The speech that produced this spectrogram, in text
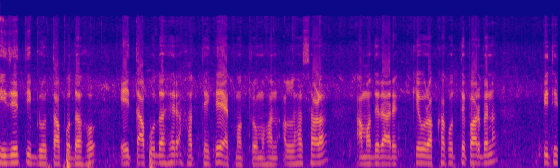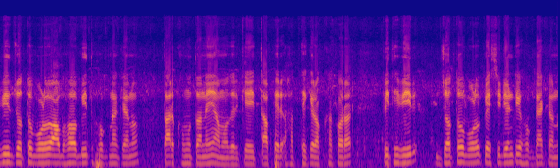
এই যে তীব্র তাপদাহ, এই তাপদাহের হাত থেকে একমাত্র মহান আল্লাহ ছাড়া আমাদের আর কেউ রক্ষা করতে পারবে না। পৃথিবীর যত বড় আবহাওয়াবিদ হোক না কেন, তার ক্ষমতা নেই আমাদেরকে এই তাপের হাত থেকে রক্ষা করার। পৃথিবীর যত বড় প্রেসিডেন্টই হোক না কেন,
